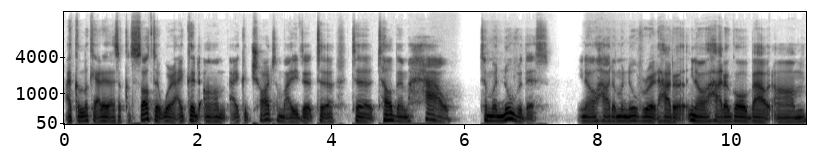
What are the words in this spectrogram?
I could look at it as a consultant where I could um I could charge somebody to to to tell them how to maneuver this, you know, how to maneuver it, how to you know how to go about um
